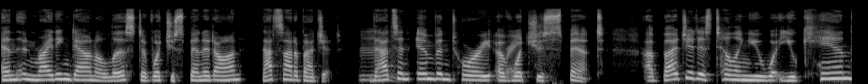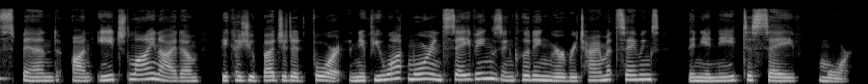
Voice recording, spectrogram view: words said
and then writing down a list of what you spend it on. That's not a budget. Mm-hmm. That's an inventory of right. what you spent. A budget is telling you what you can spend on each line item because you budgeted for it. And if you want more in savings, including your retirement savings, then you need to save more.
